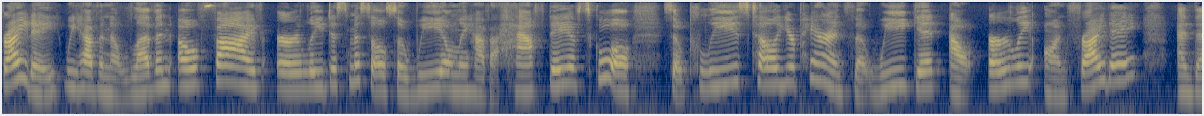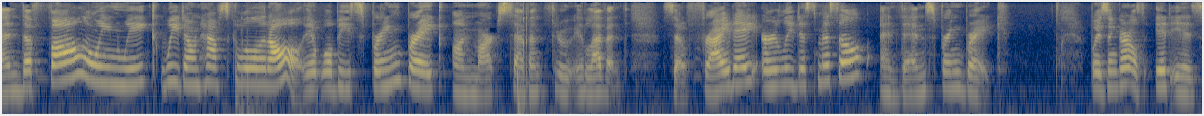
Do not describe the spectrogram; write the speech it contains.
Friday, we have an 11.05 early dismissal, so we only have a half day of school. So please tell your parents that we get out early on Friday, and then the following week, we don't have school at all. It will be spring break on March 7th through 11th. So Friday, early dismissal, and then spring break. Boys and girls, it is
